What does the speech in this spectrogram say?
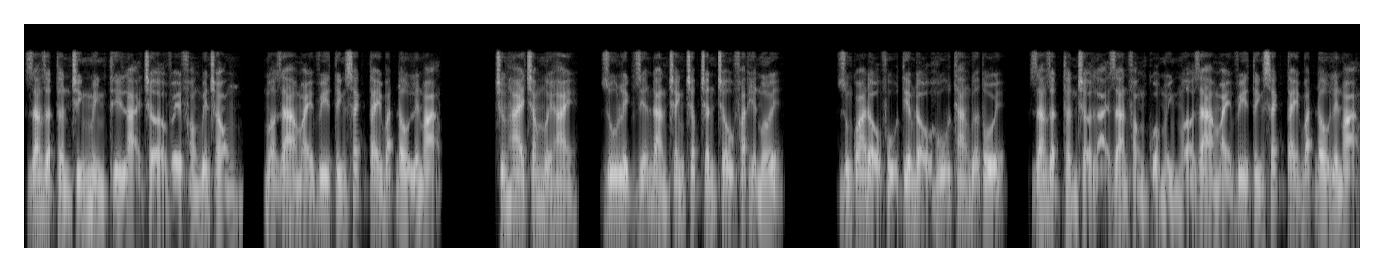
Giang giật thần chính mình thì lại trở về phòng bên trong, mở ra máy vi tính sách tay bắt đầu lên mạng chương hai trăm mười hai, du lịch diễn đàn tranh chấp chân châu phát hiện mới. Dùng qua đậu phụ tiêm đậu hũ thang bữa tối, giang giật thần trở lại gian phòng của mình mở ra máy vi tính sách tay bắt đầu lên mạng.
